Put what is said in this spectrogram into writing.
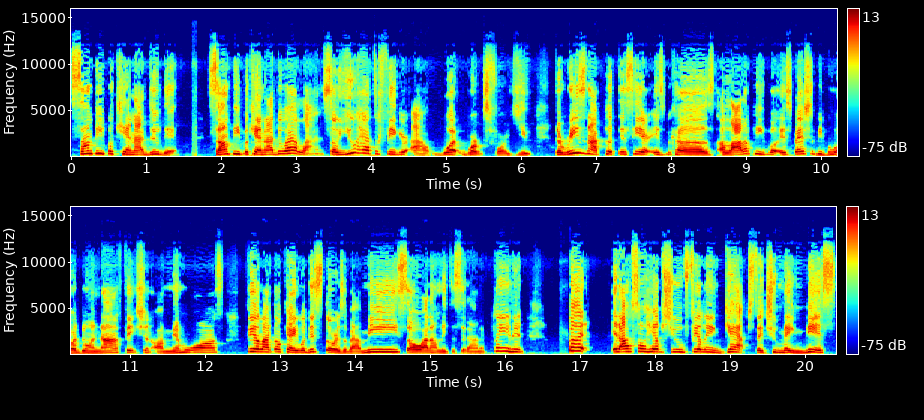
some people cannot do that. Some people cannot do outlines. So you have to figure out what works for you. The reason I put this here is because a lot of people, especially people who are doing nonfiction or memoirs, feel like, okay, well, this story is about me, so I don't need to sit down and plan it. But it also helps you fill in gaps that you may miss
